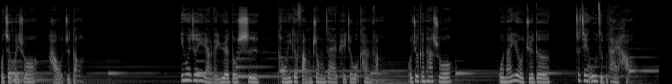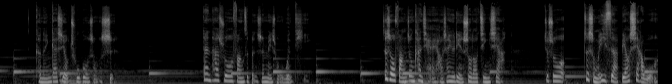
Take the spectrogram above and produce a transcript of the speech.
我只回说好，我知道了。因为这一两个月都是同一个房仲在陪着我看房，我就跟他说，我男友觉得这间屋子不太好，可能应该是有出过什么事。但他说房子本身没什么问题。这时候房仲看起来好像有点受到惊吓，就说：“这什么意思啊？不要吓我！”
